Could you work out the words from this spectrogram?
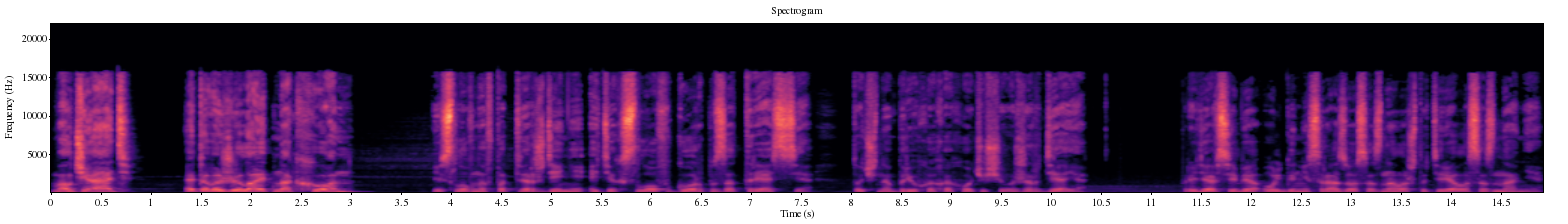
«Молчать! Этого желает Накхон!» И словно в подтверждении этих слов горб затрясся, точно брюхо хохочущего жердяя. Придя в себя, Ольга не сразу осознала, что теряла сознание.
